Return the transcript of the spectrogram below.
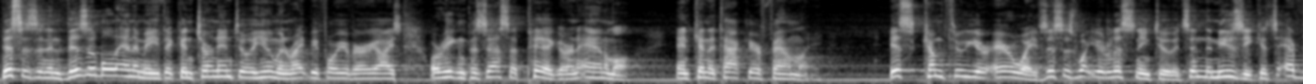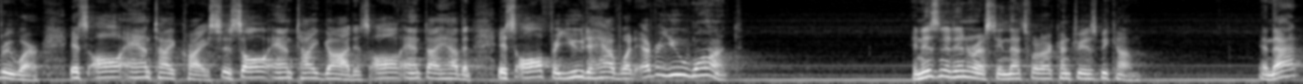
This is an invisible enemy that can turn into a human right before your very eyes, or he can possess a pig or an animal and can attack your family. It's come through your airwaves. This is what you're listening to. It's in the music. It's everywhere. It's all antichrist. It's all anti God. It's all anti heaven. It's all for you to have whatever you want. And isn't it interesting? That's what our country has become. And that,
